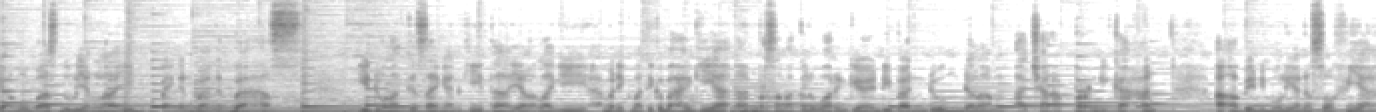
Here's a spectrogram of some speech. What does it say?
gak mau bahas dulu yang lain. Pengen banget bahas idola kesayangan kita yang lagi menikmati kebahagiaan bersama keluarga di Bandung dalam acara pernikahan. AAB Mulyana Sofian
